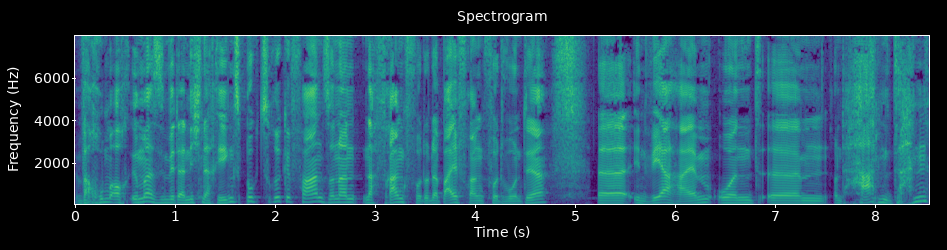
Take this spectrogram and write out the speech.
Warum auch immer sind wir dann nicht nach Regensburg zurückgefahren, sondern nach Frankfurt oder bei Frankfurt wohnt er, äh, in Wehrheim und, ähm, und haben dann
